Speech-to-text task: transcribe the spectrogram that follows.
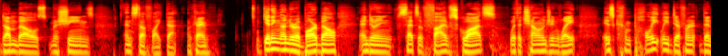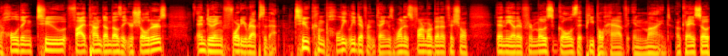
dumbbells, machines, and stuff like that. Okay. Getting under a barbell and doing sets of five squats with a challenging weight is completely different than holding two five pound dumbbells at your shoulders and doing 40 reps of that. Two completely different things. One is far more beneficial than the other for most goals that people have in mind. Okay, so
